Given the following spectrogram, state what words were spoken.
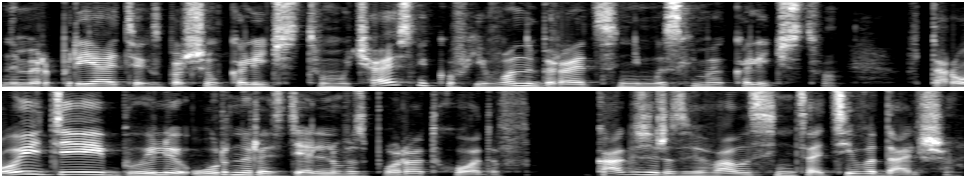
На мероприятиях с большим количеством участников его набирается немыслимое количество. Второй идеей были урны раздельного сбора отходов. Как же развивалась инициатива дальше?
